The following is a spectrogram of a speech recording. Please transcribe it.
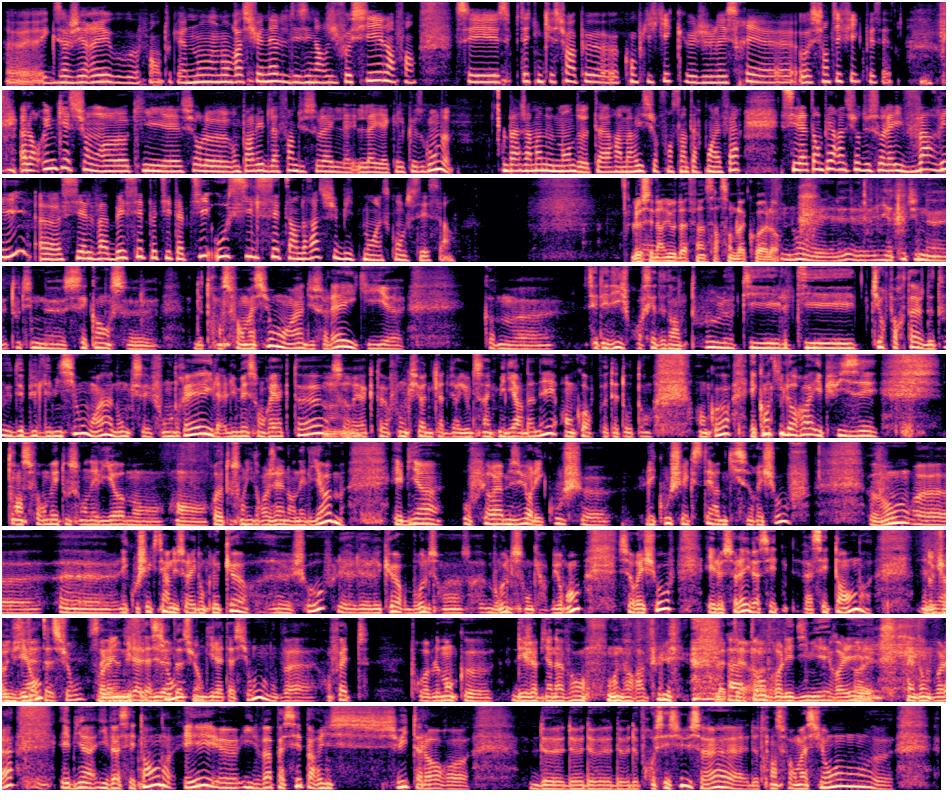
exagéré ou enfin en tout cas non, non rationnel des énergies fossiles. Enfin, c'est peut-être une question un peu compliquée que je laisserai aux scientifiques peut-être. Alors une question qui est sur le, on parlait de la fin du soleil là il y a quelques secondes. Benjamin nous demande, Tahara Marie sur franceinter.fr, si la température du soleil varie, euh, si elle va baisser petit à petit ou s'il s'éteindra subitement. Est-ce qu'on le sait ça? Le scénario de la fin, ça ressemble à quoi alors? Non, il y a toute une toute une séquence euh, de transformation hein, du Soleil qui, euh, comme c'était dit, je crois que c'était dans tout le petit, le petit, petit reportage de tout le début de l'émission. Hein, donc, il s'est effondré, il a allumé son réacteur. Ce mhm. réacteur fonctionne 4,5 milliards d'années, encore peut-être autant, encore. Et quand il aura épuisé transformé tout son hélium en, en euh, tout son hydrogène en hélium, eh bien, au fur et à mesure, les couches euh, les couches externes qui se réchauffent vont euh, euh, les couches externes du Soleil, donc le cœur euh, chauffe, le, le, cœur brûle son, brûle son carburant, se réchauffe et le Soleil va s'étendre. Donc il y a une dilatation, voilà une dilatation, une dilatation. Donc va en fait probablement que déjà bien avant, on n'aura plus à attendre les 10 000. Voilà, Donc voilà. Eh bien, il va s'étendre et il va passer par une suite alors de, de, de, de, processus hein, de transformation, euh,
